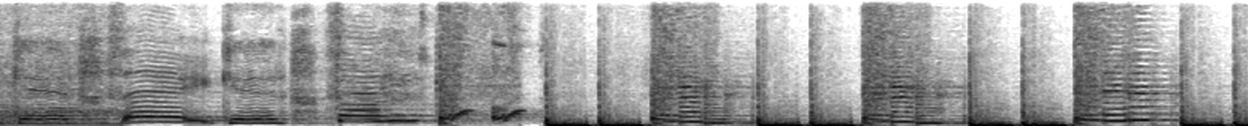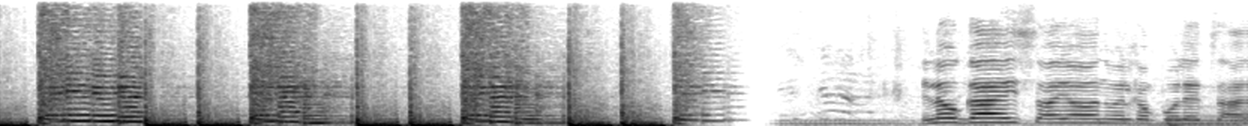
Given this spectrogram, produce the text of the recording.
fake it, fake it, fake it. Hello guys! So ayun, welcome po ulit sa,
